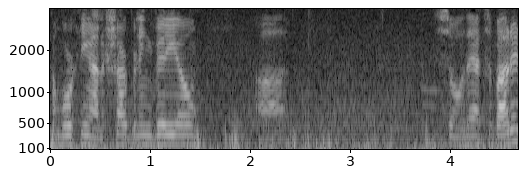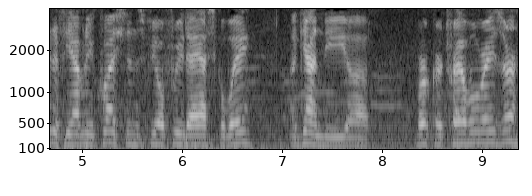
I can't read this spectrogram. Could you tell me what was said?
I'm working on a sharpening video. Uh, so that's about it. If you have any questions, feel free to ask away. Again, the uh, Merkur Travel Razor.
